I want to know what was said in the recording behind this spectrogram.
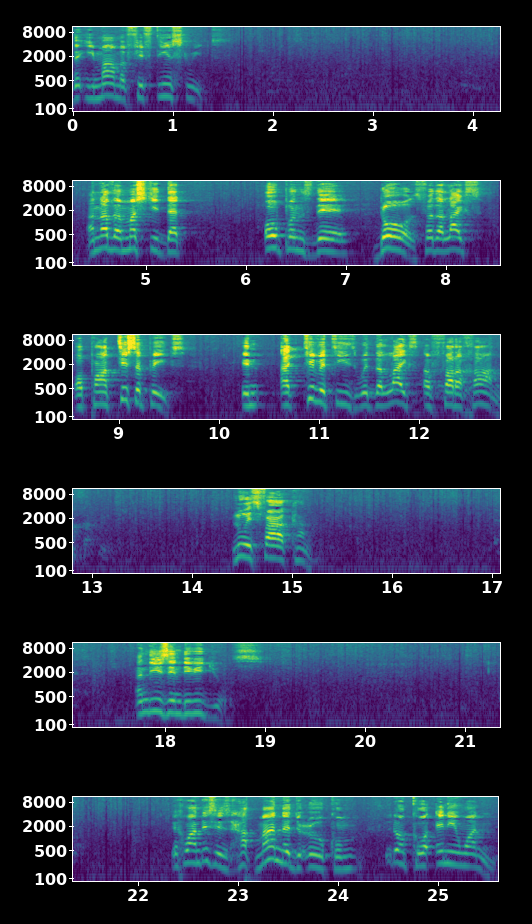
the Imam of 15th Street. Another masjid that opens their doors for the likes or participates in activities with the likes of Farrakhan, Louis Farrakhan, and these individuals. Ikhwan, this is haq. Ma nad'ukum. We don't call anyone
